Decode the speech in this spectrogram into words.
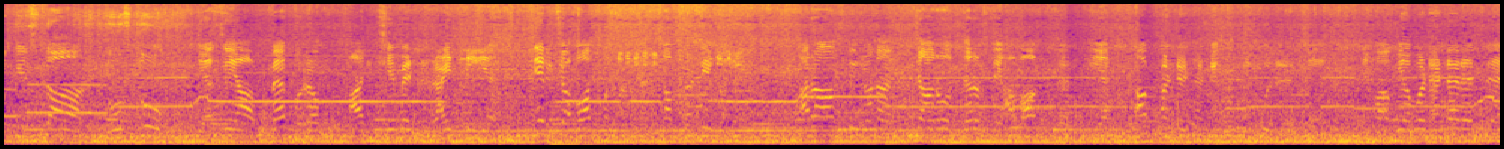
پاکستان۔ دوستو، جیسے آپ میں خرم آج چھ منٹ رائٹ لی ہے۔ یہ رکشہ بہت پسند کمفرٹیبل ہے۔ آرام سے جو نا، چاروں طرف سے ہوا رہتی ہے۔ آپ ٹھنڈے ٹھنڈے بالکل رہتے ہیں۔ دماغ بھی آپ ٹھنڈا رہتا ہے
